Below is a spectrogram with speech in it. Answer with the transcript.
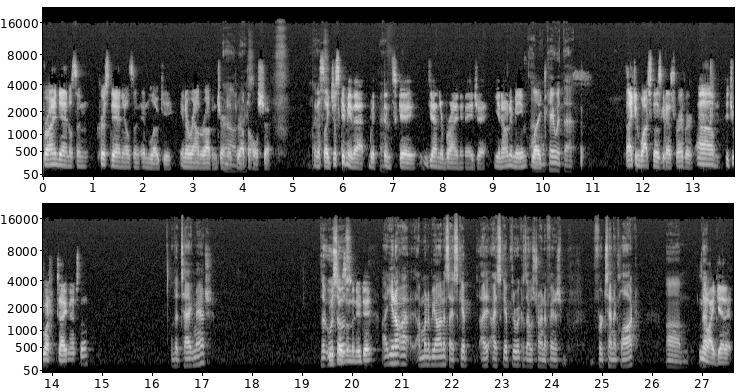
Bryan Danielson, Chris Daniels, and, and, Low Ki in a round robin tournament oh, throughout nice. the whole show. And it's like, just give me that with yeah. Shinsuke, Daniel Bryan, and AJ. You know what I mean? I'm like, okay with that. I could watch those guys forever. Um, did you watch the tag match though? The tag match. The Usos, Usos and the New Day. Uh, you know, I, am going to be honest. I skipped. I, I skipped through it because I was trying to finish for ten o'clock. Um, no, I get it.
